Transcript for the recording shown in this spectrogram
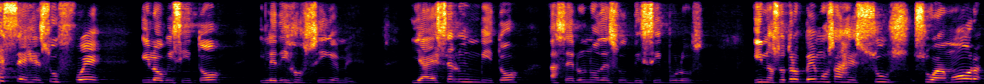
ese Jesús fue y lo visitó y le dijo, sígueme. Y a ese lo invitó a ser uno de sus discípulos. Y nosotros vemos a Jesús, su amor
